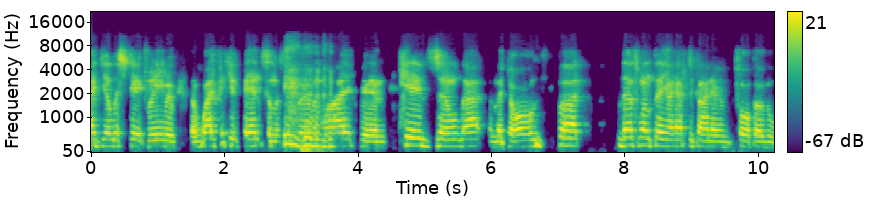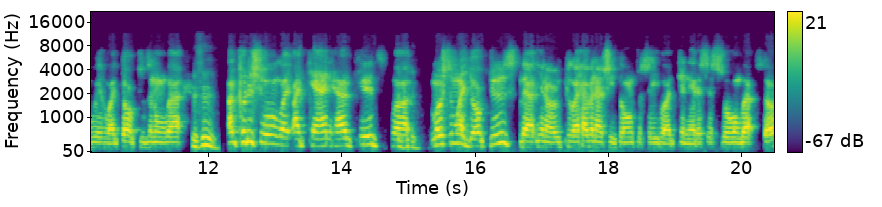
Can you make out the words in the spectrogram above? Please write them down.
idealistic dream of the white picket fence and the suburban life and kids and all that and the dog. But that's one thing I have to kind of talk over with like doctors and all that. Mm-hmm. I'm pretty sure like I can have kids, but mm-hmm. most of my doctors that, you know, because I haven't actually gone to see like geneticists or all that stuff,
